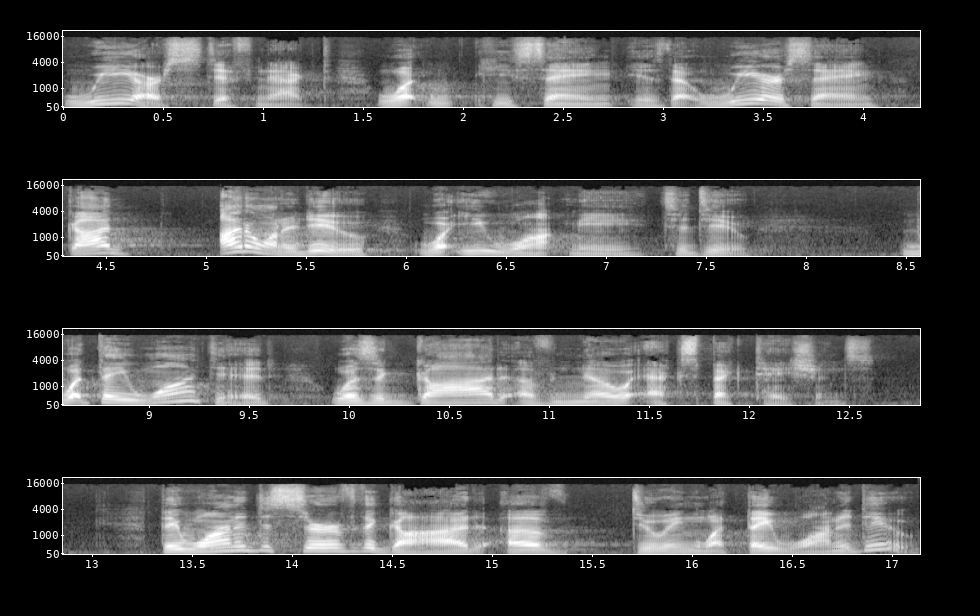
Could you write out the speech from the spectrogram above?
we are stiff necked, what he's saying is that we are saying, God, I don't want to do what you want me to do. What they wanted was a God of no expectations. They wanted to serve the God of doing what they want to do.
